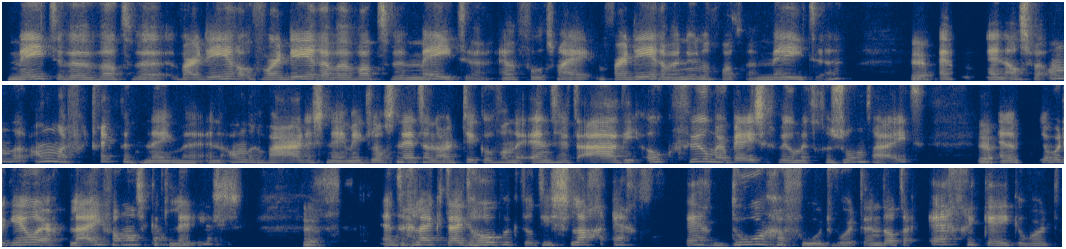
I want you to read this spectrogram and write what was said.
meten we wat we waarderen of waarderen we wat we meten? En volgens mij waarderen we nu nog wat we meten. Ja. En, en, als we ander, ander vertrekpunt nemen en andere waardes nemen. Ik las net een artikel van de NZA die ook veel meer bezig wil met gezondheid. Ja. En daar word ik heel erg blij van als ik het lees. Ja. En tegelijkertijd hoop ik dat die slag echt, echt doorgevoerd wordt. En dat er echt gekeken wordt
